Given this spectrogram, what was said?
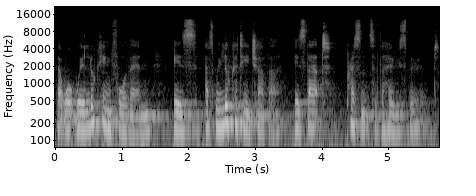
that what we're looking for then is, as we look at each other, is that presence of the Holy Spirit,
